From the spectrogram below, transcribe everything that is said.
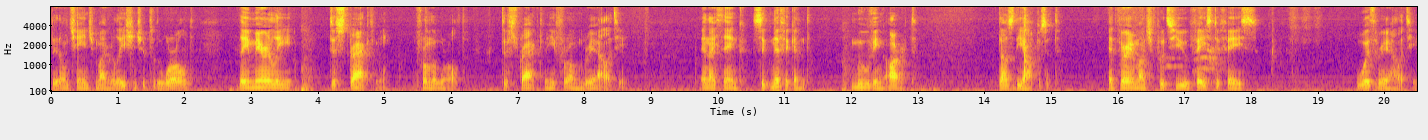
They don't change my relationship to the world. They merely distract me from the world, distract me from reality. And I think significant, moving art does the opposite. It very much puts you face to face with reality.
